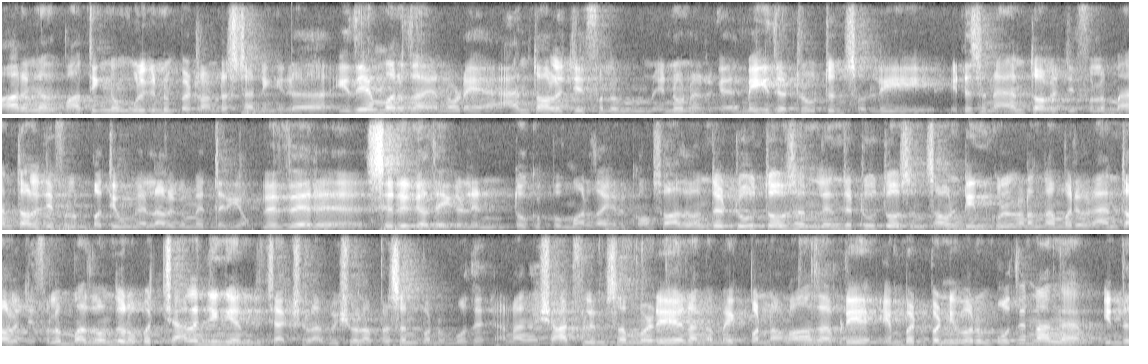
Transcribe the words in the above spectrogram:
பாருங்க அது பார்த்தீங்கன்னா உங்களுக்கு இன்னும் பெட்டர் அண்டர்ஸ்டாண்டிங் இதே மாதிரி தான் என்னுடைய ஆந்தாலஜி ஃபிலிம் இன்னொன்று இருக்கு. மெய் த ட்ரூத்னு சொல்லி it is an anthology film anthology film பத்தி உங்க எல்லாருக்குமே தெரியும். வெவ்வேறு சிறுகதைகளின் தொகுப்பு மாதிரி தான் இருக்கும். ஸோ அது வந்து டூ தௌசண்ட்லேருந்து டூ தௌசண்ட் செவன்டீன்குள்ள நடந்த மாதிரி ஒரு ஆந்தாலஜி ஃபிலிம் அது வந்து ரொம்ப சேலஞ்சிங்காக இருந்துச்சு ஆக்சுவலாக விஷுவலாக ப்ரெசென்ட் பண்ணும்போது. நாங்கள் ஷார்ட் ஃபிலிம்ஸாக முன்னாடியே நாங்கள் மேக் பண்ணாலும் அதை அப்படியே எம்பெட் பண்ணி வரும்போது நாங்கள் இந்த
